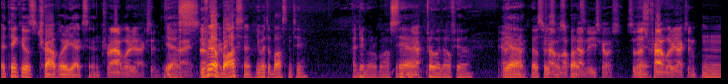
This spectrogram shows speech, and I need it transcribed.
I think it was Traveler Jackson. Traveler Jackson. Yes. Right, You forgot. Boston. You went to Boston too. I did go to Boston, Yeah. Yeah. Philadelphia. Yeah, we those were traveled some up and spots. down the East Coast. So that's Yeah. Traveler Jackson, hmm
